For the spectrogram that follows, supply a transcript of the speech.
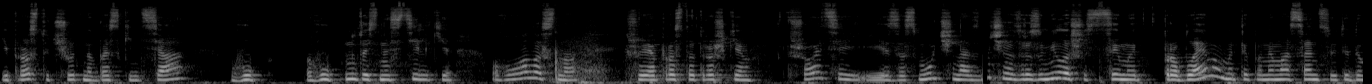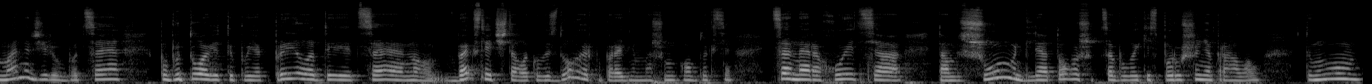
І просто чутно без кінця губ. губ. Ну, тобто настільки голосно, що я просто трошки в шоці і засмучена. Засмучена, зрозуміла, що з цими проблемами, типу, нема сенсу йти до менеджерів, бо це побутові, типу, як прилади. Це ну, в Бекслі читала колись договір попередньому нашому комплексі. Це не рахується там шум для того, щоб це було якесь порушення правил. Тому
